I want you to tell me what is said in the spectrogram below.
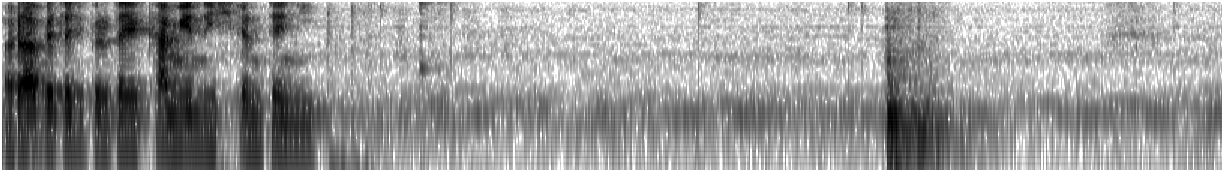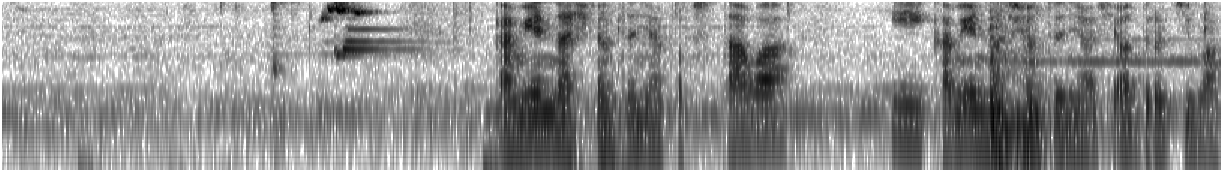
Robię coś w rodzaju kamiennej świątyni. Kamienna świątynia powstała i kamienna świątynia się odrodziła.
